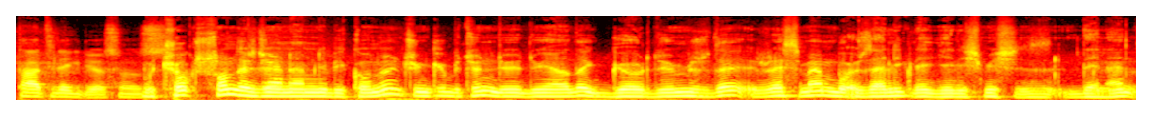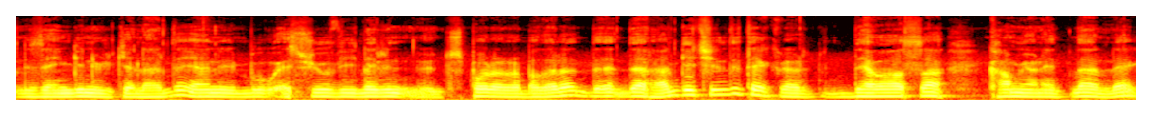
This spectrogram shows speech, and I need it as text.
tatile gidiyorsunuz. Bu çok son derece evet. önemli bir konu. Çünkü bütün dünyada gördüğümüzde resmen bu özellikle gelişmiş denen zengin ülkelerde yani bu SUV'lerin spor arabalara de, derhal geçildi tekrar. Devasa kamyonetlerle,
